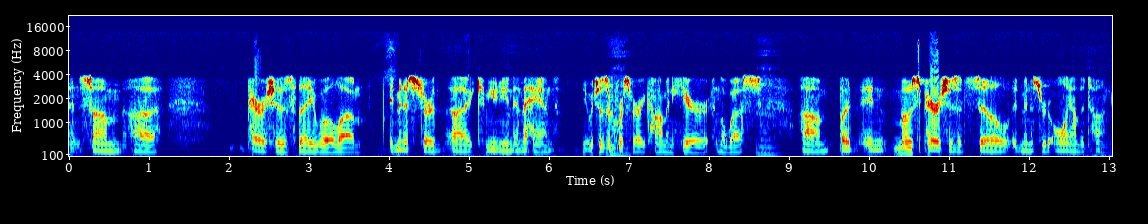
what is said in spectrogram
and some uh, parishes, they will um, administer uh, communion in the hand, which is of mm. course very common here in the West. Mm. Um, but in most parishes, it's still administered only on the tongue.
